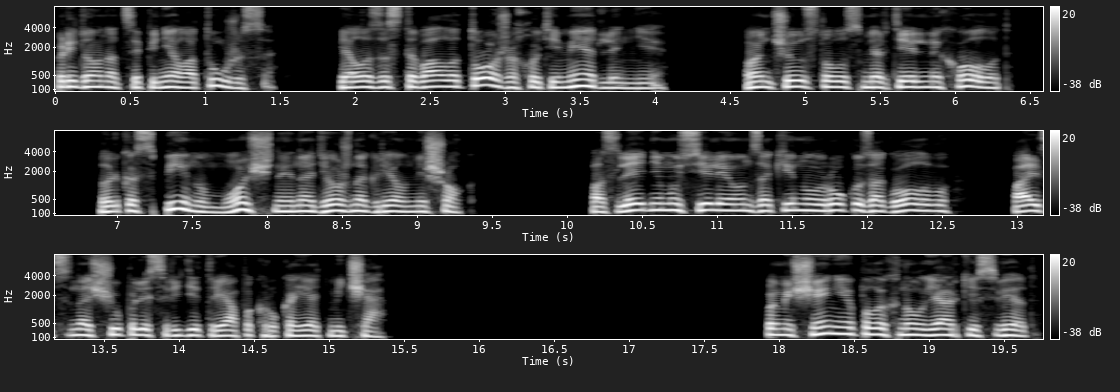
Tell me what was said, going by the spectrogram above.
Придон оцепенел от ужаса. Тело застывало тоже, хоть и медленнее. Он чувствовал смертельный холод. Только спину мощно и надежно грел мешок. Последним усилием он закинул руку за голову, пальцы нащупали среди тряпок рукоять меча. В помещении полыхнул яркий свет.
